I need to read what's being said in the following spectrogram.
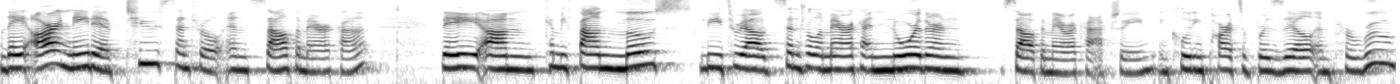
They are native to Central and South America. They um, can be found mostly throughout Central America and Northern South America, actually, including parts of Brazil and Peru.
